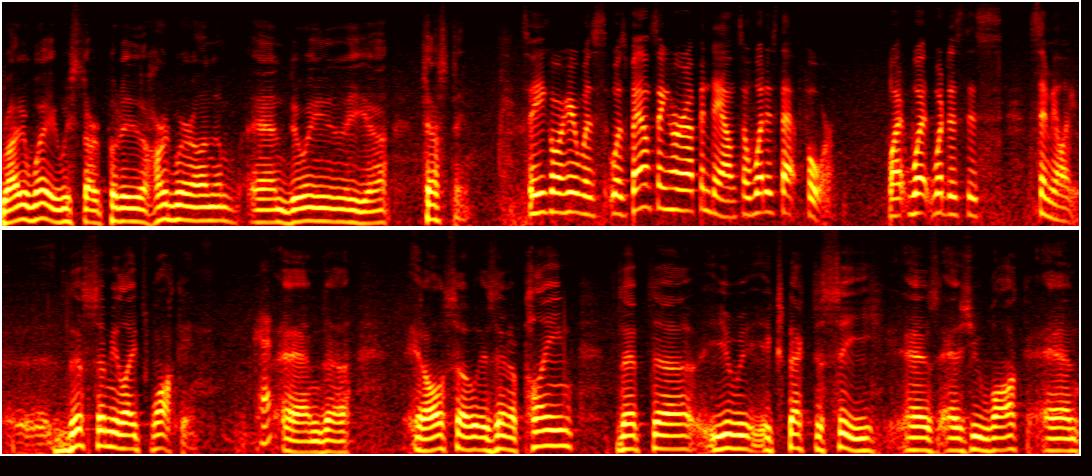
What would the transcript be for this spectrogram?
right away we start putting the hardware on them and doing the uh, testing. So Igor here was, was bouncing her up and down. So what is that for? What, what, what does this simulate? Uh, this simulates walking. Okay. And uh, it also is in a plane that uh, you expect to see as, as you walk and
